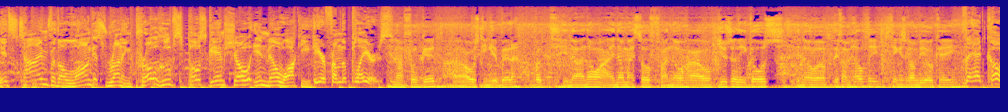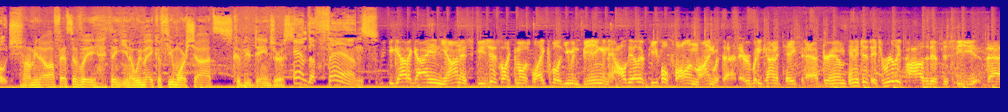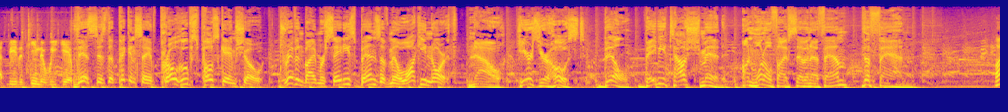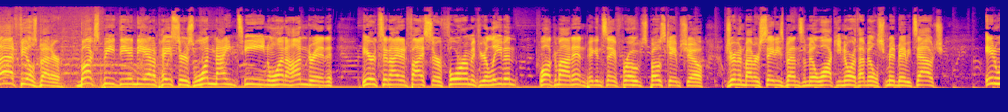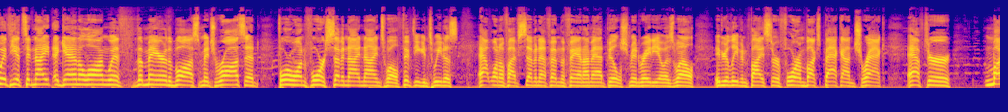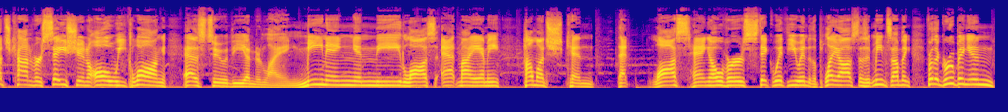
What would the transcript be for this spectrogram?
it's time for the longest running Pro Hoops post game show in Milwaukee. Hear from the players. You know, I feel good. I always can get better, but you know, I know I know myself. I know how usually it goes. You know, uh, if I'm healthy, things are gonna be okay. The head coach. Um, you know, offensively, I think you know we make a few more shots, could be dangerous. And the fans. You got a guy in Giannis. He's just like the most likable human being, and all the other people fall in line with that. Everybody kind of takes after him, and it just it's really positive to see that be the team that we give. This is the Pick and Save Pro Hoops postgame show, driven by Mercedes Benz of Milwaukee North. Now, here's your host, Bill Baby Tausch Schmidt on 1057 FM, The Fan. Well, that feels better. Bucks beat the Indiana Pacers 119 100 here tonight at Fiserv Forum. If you're leaving, welcome on in. Pick and Save Pro Hoops postgame show, driven by Mercedes Benz of Milwaukee North. I'm Bill Schmidt, Baby Tausch in with you tonight again, along with the mayor, the boss, Mitch Ross at 414 799 1250. You can tweet us at 1057 FM, the fan. I'm at Bill Schmidt Radio as well. If you're leaving Fiserv, Forum Bucks back on track after much conversation all week long as to the underlying meaning in the loss at Miami. How much can loss, hangovers stick with you into the playoffs? Does it mean something for the grouping in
